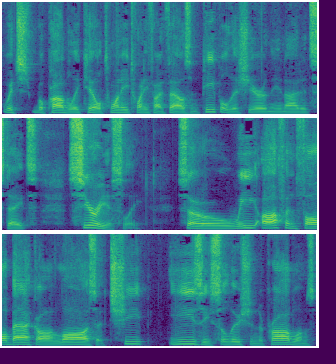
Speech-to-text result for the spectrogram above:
which will probably kill 20, 25,000 people this year in the United States, seriously. So we often fall back on law as a cheap, easy solution to problems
